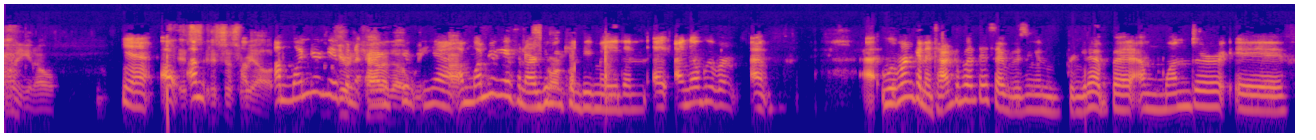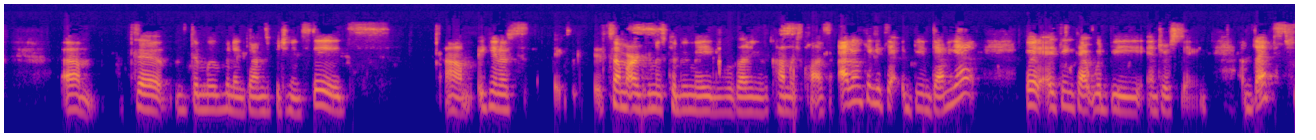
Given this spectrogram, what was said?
you know. Yeah, I, it's, I'm, it's just reality. I'm wondering if Here an Canada, argument, yeah, I'm wondering if an argument can be made, and I, I know we weren't, um, uh, we weren't going to talk about this. I wasn't going to bring it up, but I wonder if um, the the movement of guns between states, um, you know, some arguments could be made regarding the commerce clause. I don't think it's being done yet, but I think that would be interesting. That's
